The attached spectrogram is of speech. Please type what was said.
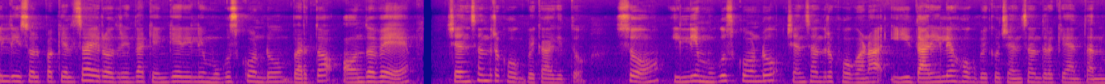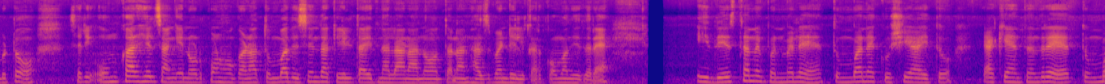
ಇಲ್ಲಿ ಸ್ವಲ್ಪ ಕೆಲಸ ಇರೋದ್ರಿಂದ ಕೆಂಗೇರಿಲಿ ಮುಗಿಸ್ಕೊಂಡು ಬರ್ತಾ ಆನ್ ದ ವೇ ಚನ್ಸಂದ್ರಕ್ಕೆ ಹೋಗಬೇಕಾಗಿತ್ತು. ಸೊ ಇಲ್ಲಿ ಮುಗಿಸ್ಕೊಂಡು ಚನ್ಸಂದ್ರಕ್ಕೆ ಹೋಗೋಣ, ಈ ದಾರಿಲೇ ಹೋಗಬೇಕು ಚನ್ಸಂದ್ರಕ್ಕೆ ಅಂತ ಅಂದ್ಬಿಟ್ಟು, ಸರಿ, ಓಂಕಾರ್ ಹಿಲ್ಸ್ ಹಂಗೆ ನೋಡ್ಕೊಂಡು ಹೋಗೋಣ, ತುಂಬ ದಿವಸದಿಂದ ಕೇಳ್ತಾ ಇದ್ನಲ್ಲ ನಾನು ಅಂತ ನನ್ನ ಹಸ್ಬೆಂಡ್ ಇಲ್ಲಿ ಕರ್ಕೊಂಬಂದಿದ್ದಾರೆ. ಈ ದೇವಸ್ಥಾನಕ್ಕೆ ಬಂದಮೇಲೆ ತುಂಬಾ ಖುಷಿ ಆಯಿತು. ಯಾಕೆ ಅಂತಂದರೆ ತುಂಬ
